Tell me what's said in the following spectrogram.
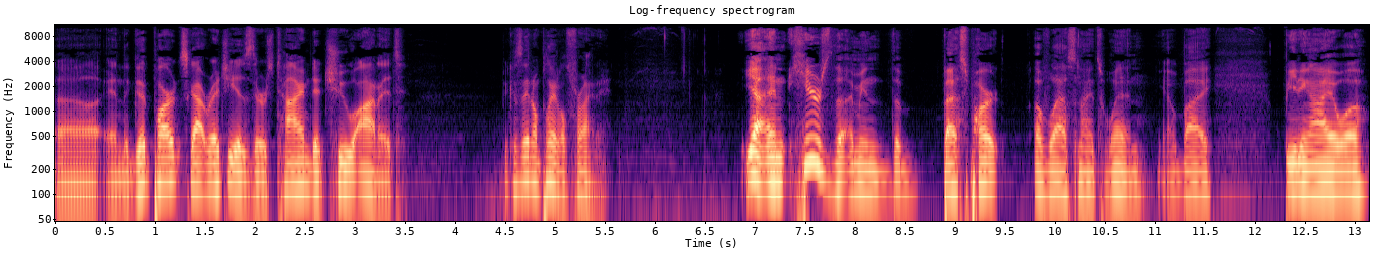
Uh, and the good part, Scott Richey, is there's time to chew on it because they don't play till Friday. Yeah, and here's the I mean the best part of last night's win, you know, by beating Iowa,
